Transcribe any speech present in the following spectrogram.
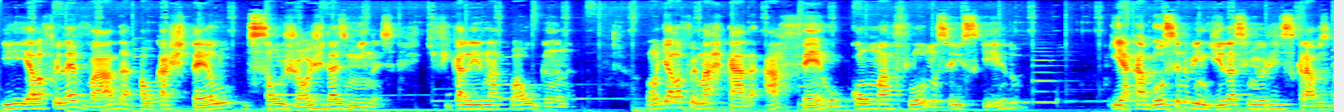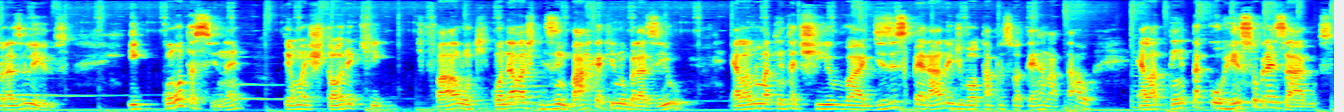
e ela foi levada ao castelo de São Jorge das Minas, que fica ali na atual Gana, onde ela foi marcada a ferro com uma flor no seu esquerdo e acabou sendo vendida a senhores de escravos brasileiros. E conta-se, né, tem uma história que falam que quando ela desembarca aqui no Brasil, ela numa tentativa desesperada de voltar para sua terra natal, ela tenta correr sobre as águas,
